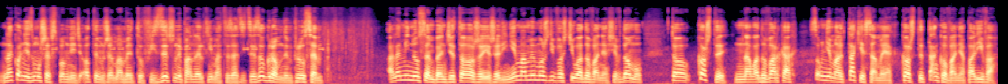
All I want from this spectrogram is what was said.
Na koniec muszę wspomnieć o tym, że mamy tu fizyczny panel klimatyzacji, co jest ogromnym plusem. Ale minusem będzie to, że jeżeli nie mamy możliwości ładowania się w domu, to koszty na ładowarkach są niemal takie same jak koszty tankowania paliwa.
